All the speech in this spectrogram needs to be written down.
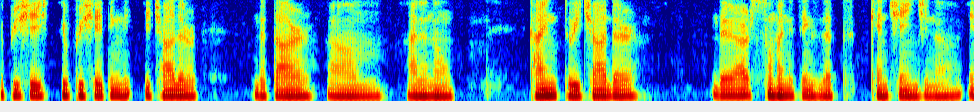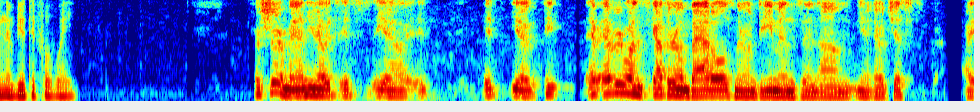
appreciate appreciating each other that are um, i don't know kind to each other. There are so many things that can change in a in a beautiful way. For sure man. You know it's it's you know it, it you know people everyone's got their own battles and their own demons and um you know just i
